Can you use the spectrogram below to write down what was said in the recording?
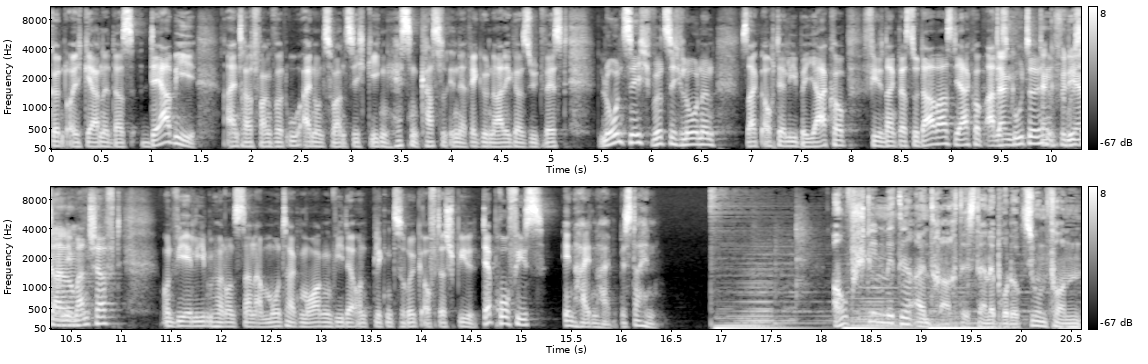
Gönnt euch gerne das Derby Eintracht Frankfurt U21 gegen Hessen Kassel in der Regionalliga Südwest. Lohnt sich, wird sich lohnen, sagt auch der liebe Jakob. Vielen Dank, dass du da warst. Jakob, alles Dank, Gute. Danke für Grüße die an die Mannschaft. Und wir, ihr Lieben, hören uns dann am Montagmorgen wieder und blicken zurück auf das Spiel der Profis in Heidenheim. Bis dahin. Aufstehen mit der Eintracht ist eine Produktion von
